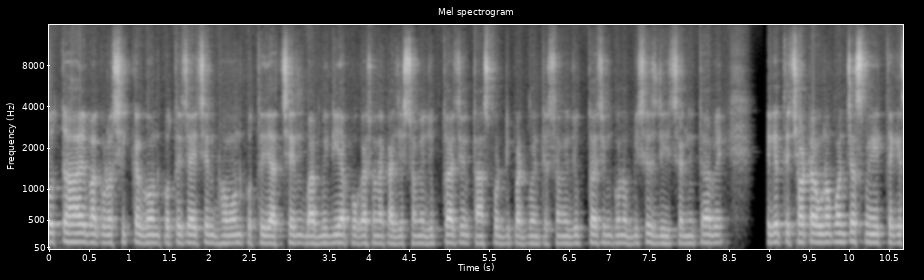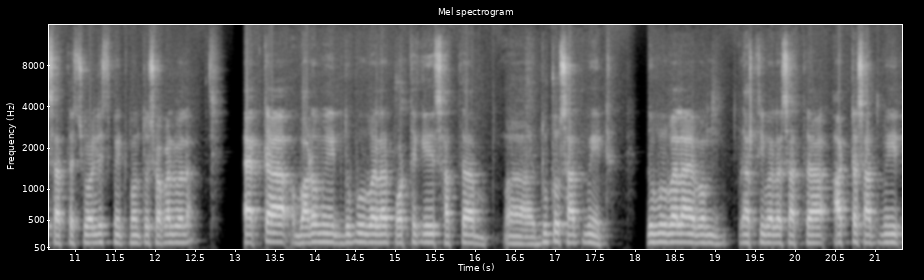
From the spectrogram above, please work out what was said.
করতে হয় বা কোনো শিক্ষা গ্রহণ করতে চাইছেন, ভ্রমণ করতে যাচ্ছেন বা মিডিয়া প্রকাশনা কাজের সঙ্গে যুক্ত আছেন, ট্রান্সপোর্ট ডিপার্টমেন্টের সঙ্গে যুক্ত আছেন, কোনো বিশেষ ডিসিশন নিতে হবে, সেক্ষেত্রে ছটা উনপঞ্চাশ মিনিট থেকে সাতটা চুয়াল্লিশ মিনিট পর্যন্ত সকালবেলা, একটা বারো মিনিট দুপুরবেলার পর থেকে সাতটা দুটো সাত মিনিট দুপুরবেলা এবং রাত্রিবেলা সাতটা, আটটা সাত মিনিট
